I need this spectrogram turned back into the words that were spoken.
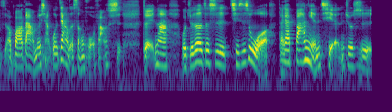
子。不知道大家有没有想过这样的生活方式？对，那我觉得这是其实是我大概八年前，就是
